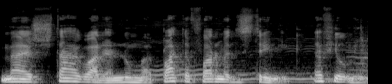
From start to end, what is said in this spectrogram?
mas está agora numa plataforma de streaming, a Filmin.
